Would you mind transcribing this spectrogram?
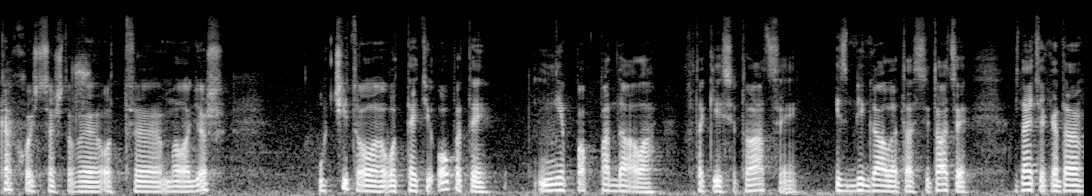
как хочется, чтобы вот э, молодежь учитывала вот эти опыты, не попадала в такие ситуации, избегала этой ситуации. Знаете, когда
